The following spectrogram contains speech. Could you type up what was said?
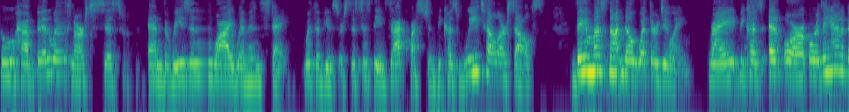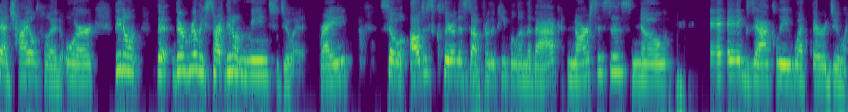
who have been with narcissists and the reason why women stay with abusers. This is the exact question because we tell ourselves they must not know what they're doing right? Because eh, or or they had a bad childhood or they don't they're really sorry they don't mean to do it right? So i'll just clear this up for the people in the back. Narcissists know exactly what they're doing.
